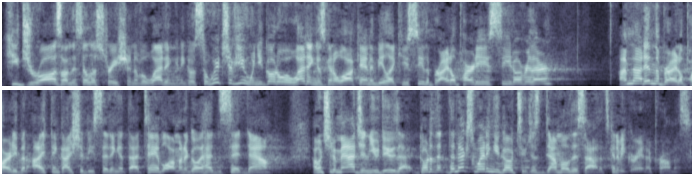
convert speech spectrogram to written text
he draws on this illustration of a wedding and he goes, So, which of you, when you go to a wedding, is going to walk in and be like, You see the bridal party seat over there? I'm not in the bridal party, but I think I should be sitting at that table. I'm going to go ahead and sit down. I want you to imagine you do that. Go to the, the next wedding you go to, just demo this out. It's going to be great, I promise.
